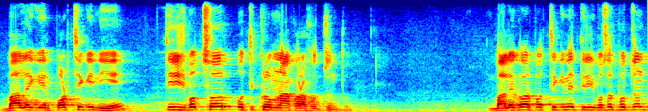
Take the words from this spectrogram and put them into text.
বালেগের পর থেকে নিয়ে তিরিশ বছর অতিক্রম না করা পর্যন্ত। বালেগ হওয়ার পর থেকে নিয়ে তিরিশ বছর পর্যন্ত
